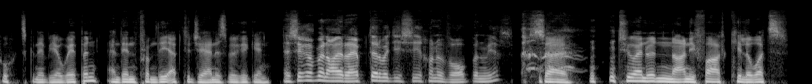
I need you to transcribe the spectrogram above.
Whew, it's going to be a weapon. And then from there up to Johannesburg again. En seker met daai Raptor wat jy sê gaan 'n wapen wees. So 295 kilowatts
